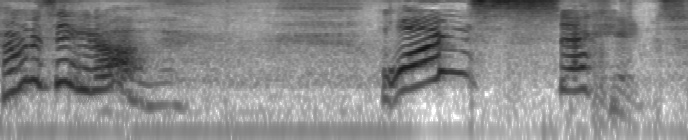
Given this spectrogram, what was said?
I'm gonna take it off. Second.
